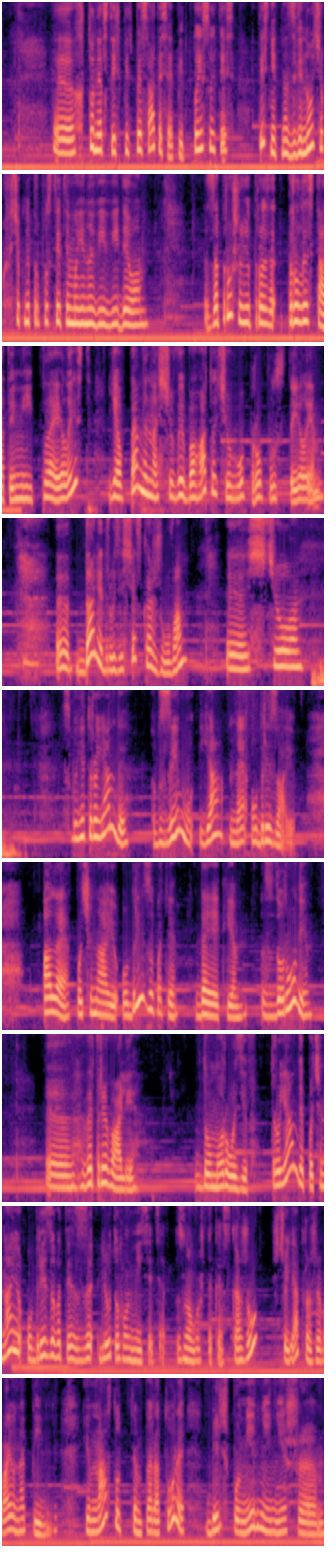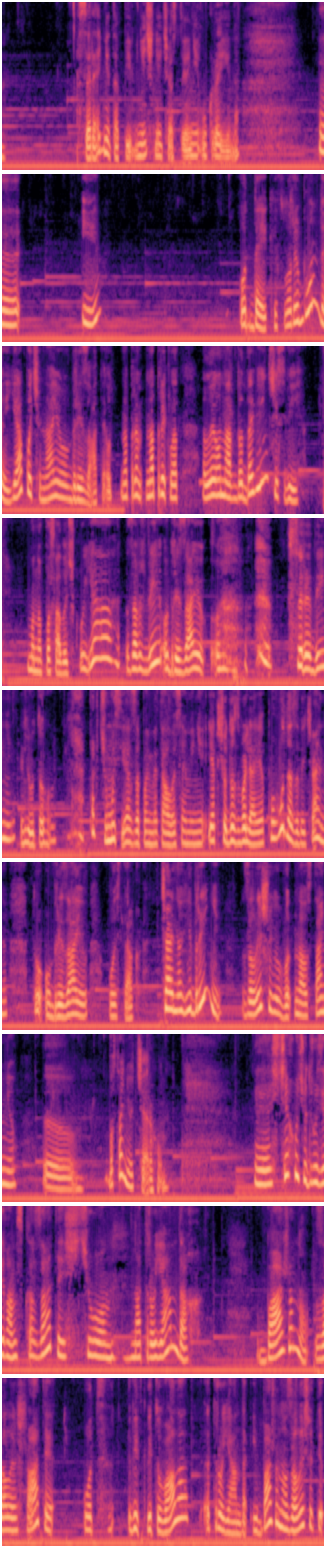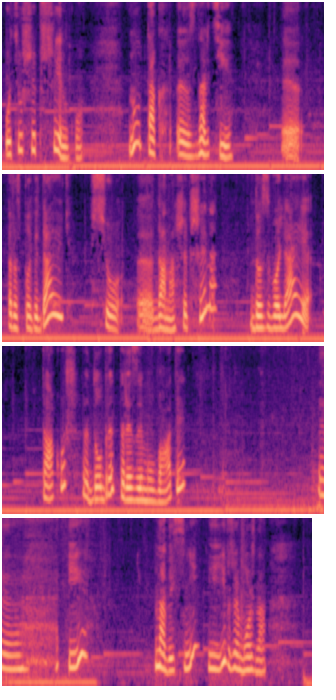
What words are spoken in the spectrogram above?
Е, Хто не встиг підписатися, підписуйтесь, тисніть на дзвіночок, щоб не пропустити мої нові відео. Запрошую пролистати мій плейлист. Я впевнена, що ви багато чого пропустили. Е, Далі, друзі, ще скажу вам, е, що свої троянди взиму я не обрізаю. Але починаю обрізувати деякі здорові, е, витривалі до морозів троянди починаю обрізувати з лютого місяця. Знову ж таки скажу, що я проживаю на півдні. І в нас тут температури більш помірні, ніж е, середній та північній частині України. Е, І от деякі флорибунди я починаю обрізати. От, наприклад, Леонардо да Вінчі свій монопосадочку я завжди обрізаю в середині лютого. Так чомусь я запам'яталася мені. Якщо дозволяє погода, звичайно, то обрізаю ось так. Чайно-гібридні залишую в- на останню, е, в останню чергу. Е, Ще хочу, друзі, вам сказати, що на трояндах бажано залишати, от відквітувала троянда, і бажано залишити оцю шипшинку. Ну, так, е, знавці е, розповідають, що е, дана шипшина дозволяє також добре перезимувати. І навесні її вже можна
